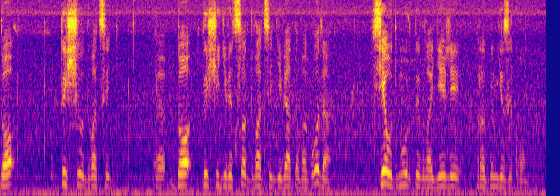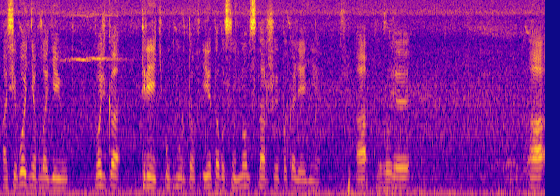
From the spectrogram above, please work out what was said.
До 1020, э, до 1929 года все удмурты владели родным языком, а сегодня владеют только треть удмуртов, и это в основном старшее поколение. А, э, а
